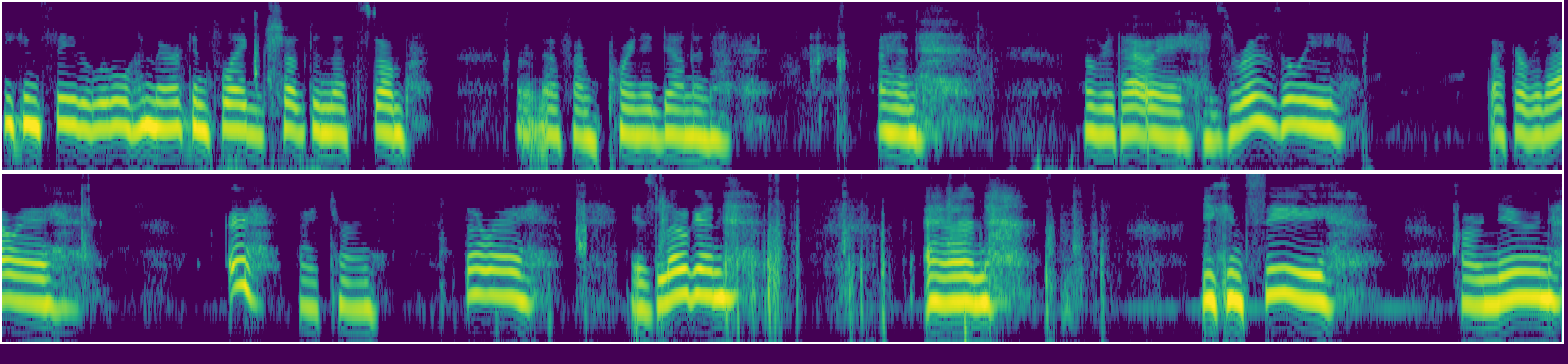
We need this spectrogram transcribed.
You can see the little American flag shoved in that stump. I don't know if I'm pointed down enough. And over that way is Rosalie. Back over that way. If I turn that way is Logan. And you can see our noon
